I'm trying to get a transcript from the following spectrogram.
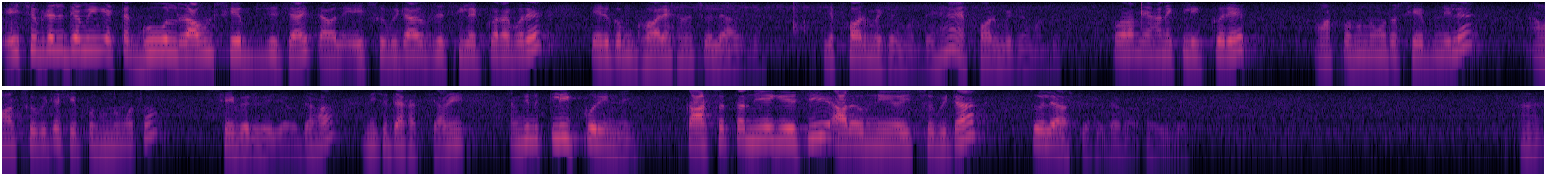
এই ছবিটা যদি আমি একটা গোল রাউন্ড শেপ দিতে চাই, তাহলে এই উপরে সিলেক্ট করার পরে এরকম ঘর এখানে চলে আসবে। যে ফরম্যাটের মধ্যে হ্যাঁ ফরম্যাটের মধ্যে। তো আমি এখানে ক্লিক করে আমার পছন্দ মতো শেপ নিলে আমার ছবিটা সেই পছন্দ মতো সেভের হয়ে যাবে। দেখা, নিচে দেখাচ্ছি। আমি আমি কিন্তু ক্লিক করি নাই। কার্সরটা নিয়ে গিয়েছি আর অমনি ওই ছবিটা চলে আসতেছে। দেখো, এই যে। হ্যাঁ।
